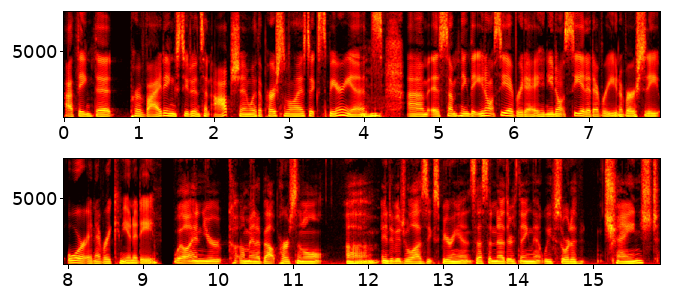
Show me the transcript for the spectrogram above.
I think that providing students an option with a personalized experience mm-hmm. um, is something that you don't see every day and you don't see it at every university or in every community. Well, and your comment about personal um, individualized experience. That's another thing that we've sort of changed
